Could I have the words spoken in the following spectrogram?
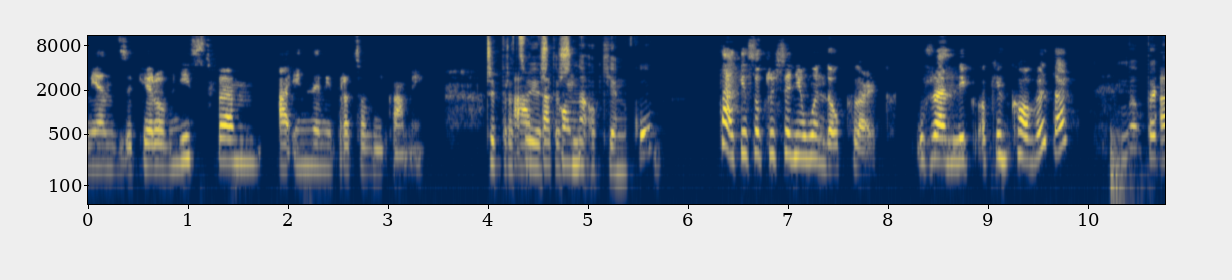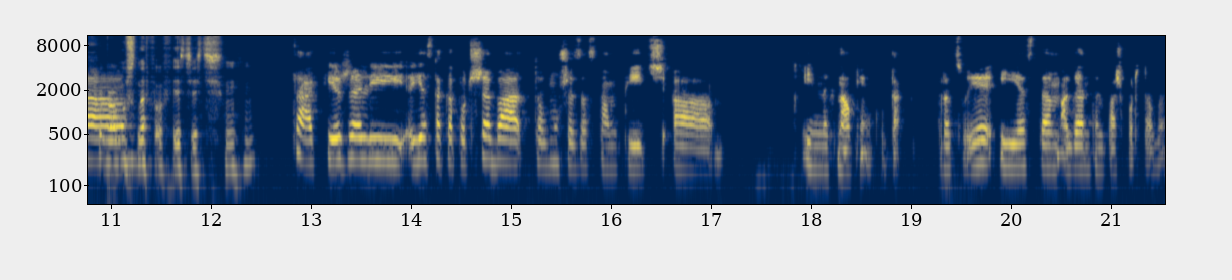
między kierownictwem a innymi pracownikami. Czy pracujesz taką... też na okienku? Tak, jest określenie window clerk, urzędnik okienkowy, tak? No tak a... chyba można powiedzieć. Tak, jeżeli jest taka potrzeba, to muszę zastąpić a, innych na okienku, tak. Pracuję i jestem agentem paszportowym.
